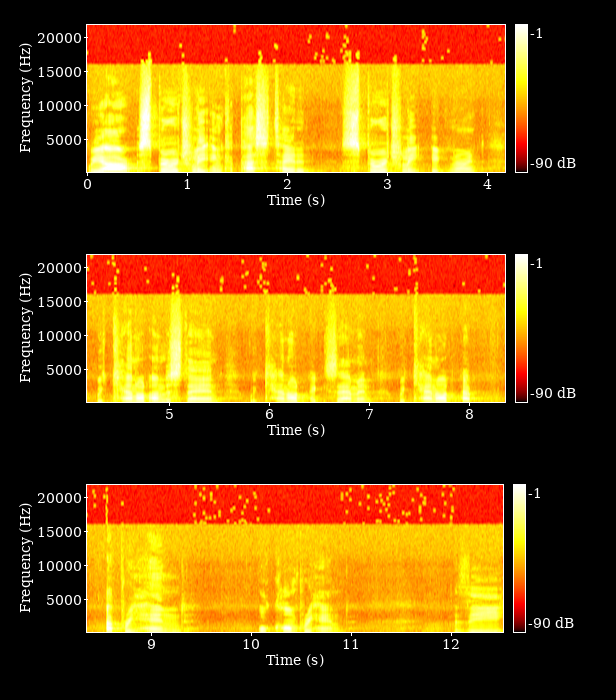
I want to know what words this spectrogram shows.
We are spiritually incapacitated, spiritually ignorant. We cannot understand, we cannot examine, we cannot ap- apprehend or comprehend the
